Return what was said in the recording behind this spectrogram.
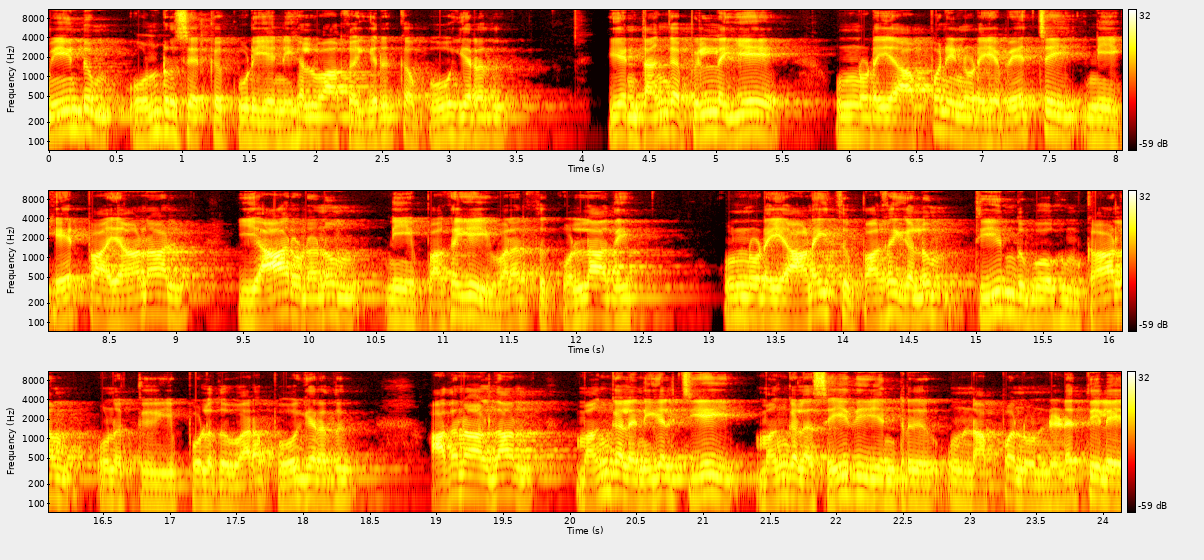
மீண்டும் ஒன்று சேர்க்கக்கூடிய நிகழ்வாக இருக்கப் போகிறது. என் தங்க பிள்ளையே உன்னுடைய அப்பனினுடைய பேச்சை நீ கேட்பாயானால் யாருடனும் நீ பகையை வளர்த்து கொள்ளாதே. உன்னுடைய அனைத்து பகைகளும் தீர்ந்து போகும் காலம் உனக்கு இப்பொழுது வரப்போகிறது. அதனால்தான் மங்கள நிகழ்ச்சியை மங்கள செய்தி என்று உன் அப்பன் உன்னிடத்திலே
